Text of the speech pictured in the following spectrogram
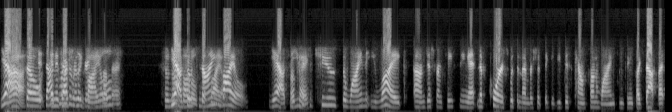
Yeah, yeah. so that's and it's actually really great vials. So yeah, bottles, so it's nine vials. vials. Yeah, so okay. you get to choose the wine that you like um, just from tasting it. And of course, with the membership, they give you discounts on wines and things like that. But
